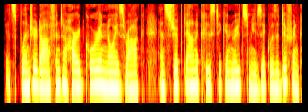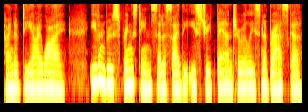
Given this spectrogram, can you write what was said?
It splintered off into hardcore and noise rock, and stripped down acoustic and roots music was a different kind of DIY. Even Bruce Springsteen set aside the E Street Band to release Nebraska,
